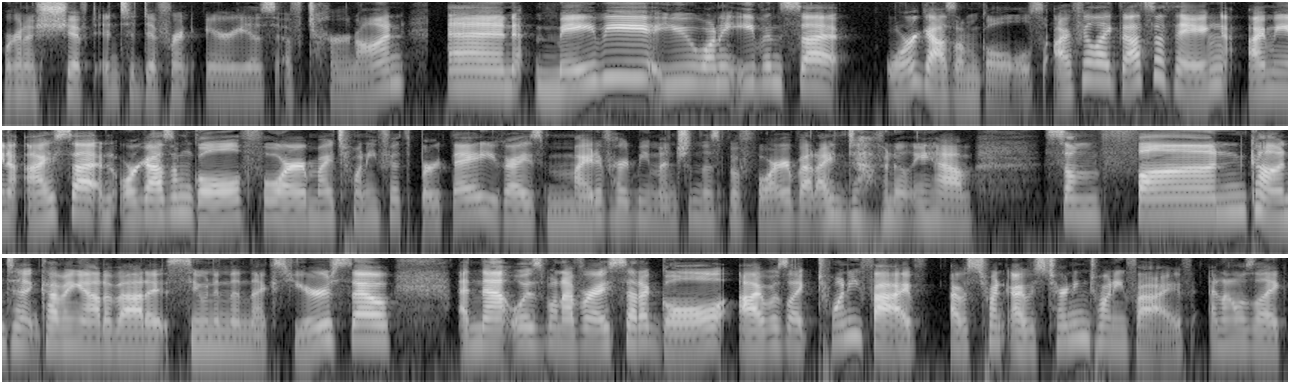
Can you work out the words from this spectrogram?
We're going to shift into different areas of turn on. And maybe you want to even set orgasm goals. I feel like that's a thing. I mean, I set an orgasm goal for my 25th birthday. You guys might have heard me mention this before, but I definitely have some fun content coming out about it soon in the next year or so. And that was whenever I set a goal, I was like 25. I was 20 I was turning 25 and I was like,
